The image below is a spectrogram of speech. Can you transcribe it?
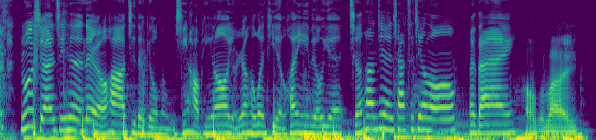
如果喜欢今天的内容的话，记得给我们五星好评哦。有任何问题也欢迎留言。喜欢康健，下次见喽，拜拜。好，拜拜。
